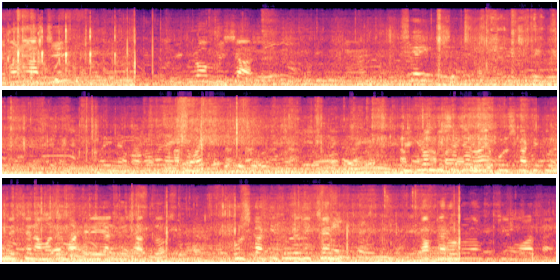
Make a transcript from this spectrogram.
এবারে আসছি বিক্রম বিশ্বাস। বিক্রম বিশ্বাসের হয়ে পুরস্কারটি তুলে নিচ্ছেন আমাদের মাঠের এই একজন ছাত্র। পুরস্কারটি তুলে দিচ্ছেন ডক্টর অনুরাম সুশীল মহাশয়।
